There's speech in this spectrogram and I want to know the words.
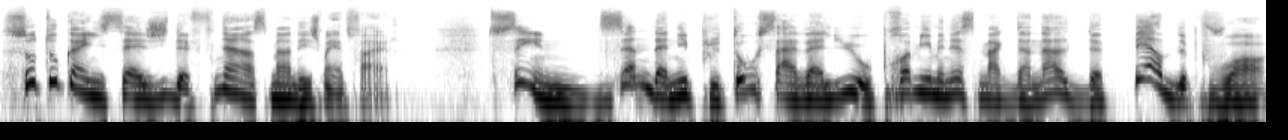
surtout quand il s'agit de financement des chemins de fer. Tu sais, une dizaine d'années plus tôt, ça a valu au premier ministre MacDonald de perdre le pouvoir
